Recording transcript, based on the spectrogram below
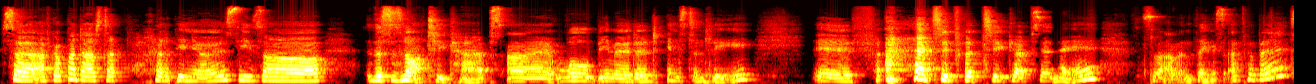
So I've got my diced up jalapenos. These are, this is not two cups. I will be murdered instantly if I had to put two cups in there. It's liven things up a bit.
